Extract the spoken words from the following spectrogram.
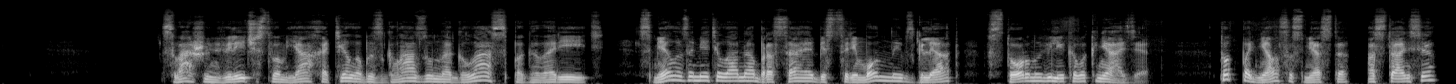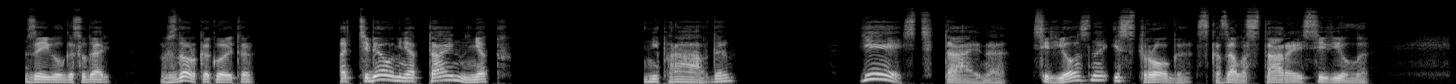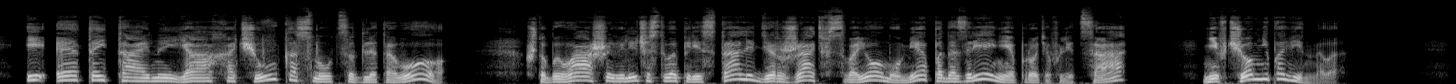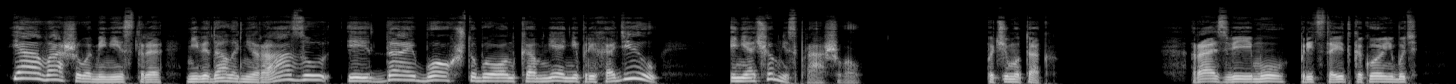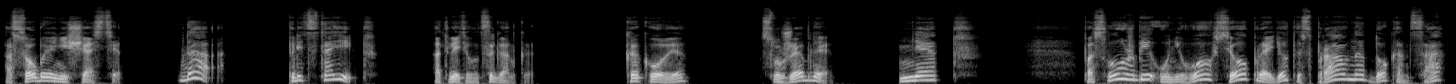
«С вашим величеством я хотела бы с глазу на глаз поговорить», — смело заметила она, бросая бесцеремонный взгляд в сторону великого князя. Тот поднялся с места. «Останься», — заявил государь. «Вздор какой-то. От тебя у меня тайн нет». «Неправда». «Есть тайна», серьезно и строго, сказала старая Сивилла. И этой тайны я хочу коснуться для того, чтобы Ваше Величество перестали держать в своем уме подозрения против лица, ни в чем не повинного. Я вашего министра не видала ни разу, и дай бог, чтобы он ко мне не приходил и ни о чем не спрашивал. Почему так? Разве ему предстоит какое-нибудь особое несчастье? Да, предстоит, ответила цыганка. Какое? Служебное? Нет. По службе у него все пройдет исправно до конца.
